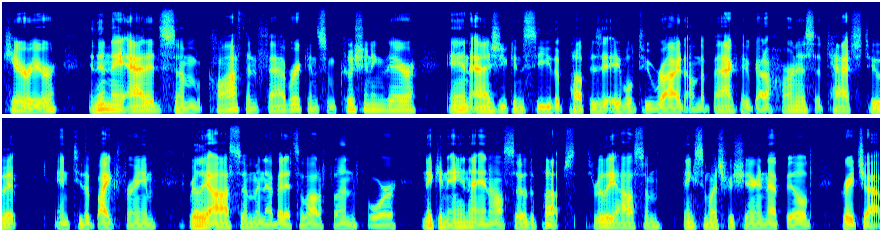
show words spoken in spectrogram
carrier. And then they added some cloth and fabric and some cushioning there. And as you can see, the pup is able to ride on the back. They've got a harness attached to it and to the bike frame. Really awesome. And I bet it's a lot of fun for Nick and Anna and also the pups. It's really awesome. Thanks so much for sharing that build. Great job.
